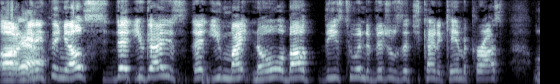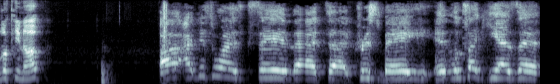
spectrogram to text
Uh, Yeah. Anything else that you guys that you might know about these two individuals that you kind of came across looking up? Uh, I just want to say that uh, Chris Bay. It looks like he has a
